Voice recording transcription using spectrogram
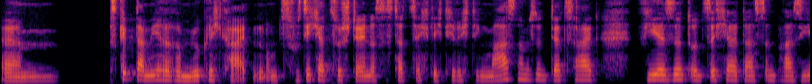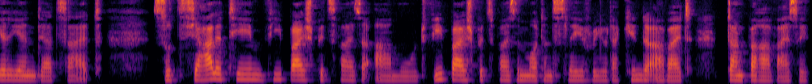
Ähm, es gibt da mehrere Möglichkeiten, um zu sicherzustellen, dass es tatsächlich die richtigen Maßnahmen sind derzeit. Wir sind uns sicher, dass in Brasilien derzeit soziale Themen wie beispielsweise Armut, wie beispielsweise Modern Slavery oder Kinderarbeit dankbarerweise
